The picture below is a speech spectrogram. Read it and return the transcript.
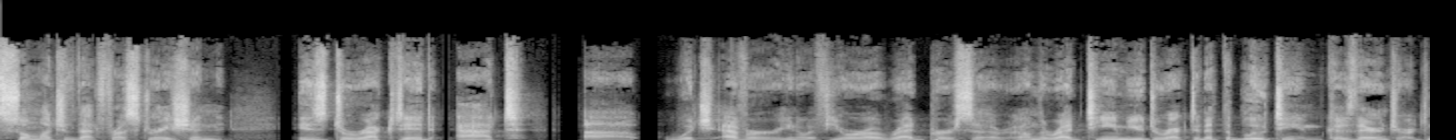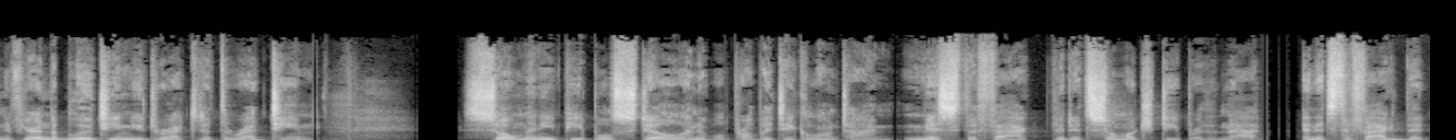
so much of that frustration is directed at uh, whichever, you know, if you're a red person on the red team, you direct it at the blue team because they're in charge. And if you're in the blue team, you direct it at the red team. So many people still, and it will probably take a long time, miss the fact that it's so much deeper than that. And it's the fact that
